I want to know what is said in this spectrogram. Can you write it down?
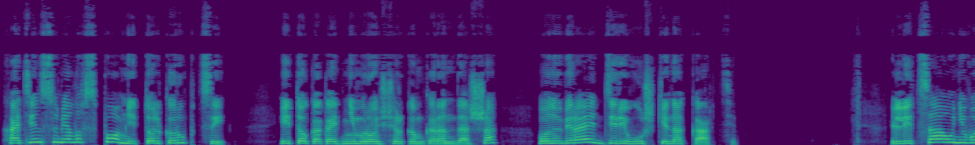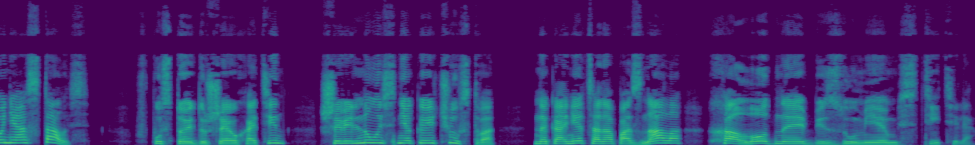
Хатин сумела вспомнить только рубцы и то, как одним росчерком карандаша он убирает деревушки на карте. Лица у него не осталось. В пустой душе у Хатин шевельнулось некое чувство. Наконец она познала холодное безумие мстителя.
